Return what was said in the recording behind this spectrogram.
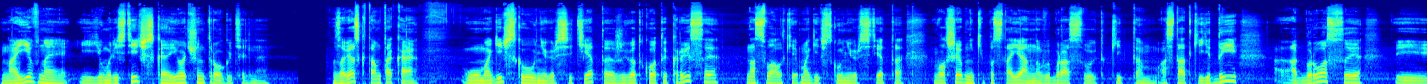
наивная, и юмористическая, и очень трогательная. Завязка там такая. У магического университета живет кот и крысы на свалке магического университета. Волшебники постоянно выбрасывают какие-то там остатки еды, отбросы и,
